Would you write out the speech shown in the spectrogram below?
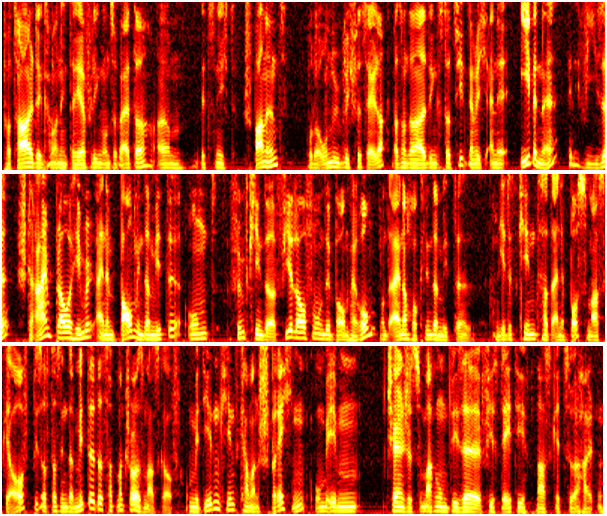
Portal, den kann man hinterherfliegen und so weiter. Ähm, jetzt nicht spannend oder unüblich für Zelda. Was man dann allerdings dort sieht, nämlich eine Ebene, eine Wiese, strahlend blauer Himmel, einen Baum in der Mitte und fünf Kinder. Vier laufen um den Baum herum und einer hockt in der Mitte. Jedes Kind hat eine Bossmaske auf, bis auf das in der Mitte, das hat Majora's Maske auf. Und mit jedem Kind kann man sprechen, um eben Challenges zu machen, um diese Fear Statey-Maske zu erhalten.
